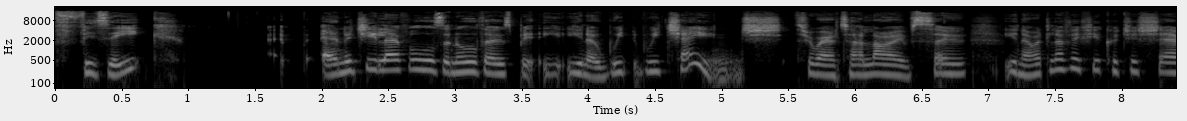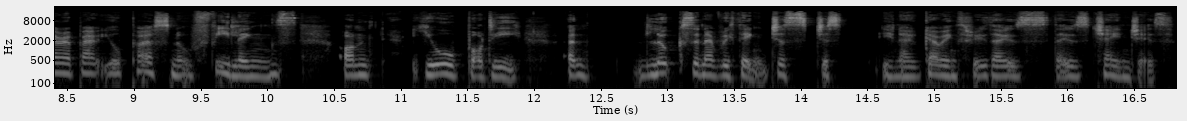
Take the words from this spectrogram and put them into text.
physique, energy levels and all those bit you know we we change throughout our lives so you know i'd love if you could just share about your personal feelings on your body and looks and everything just just you know going through those those changes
